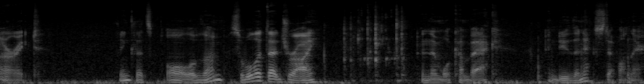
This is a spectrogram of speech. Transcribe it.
Alright. I think that's all of them. So we'll let that dry and then we'll come back and do the next step on there.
